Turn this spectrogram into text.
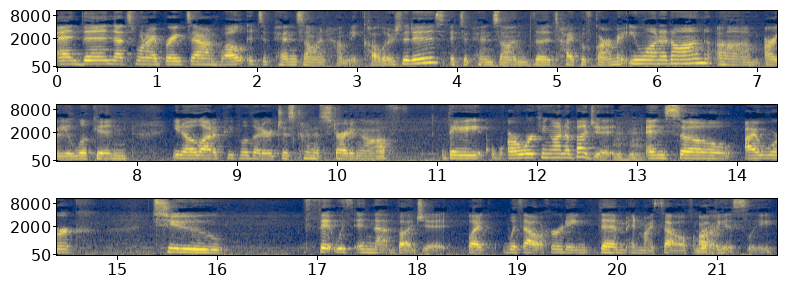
And then that's when I break down, well, it depends on how many colors it is. It depends on the type of garment you want it on. Um, are you looking, you know, a lot of people that are just kind of starting off, they are working on a budget. Mm-hmm. And so I work to fit within that budget. like without hurting them and myself, Right. obviously.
